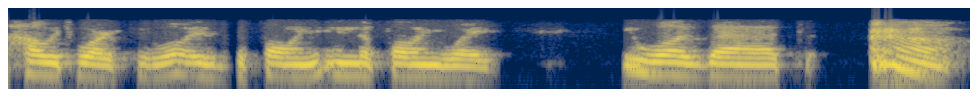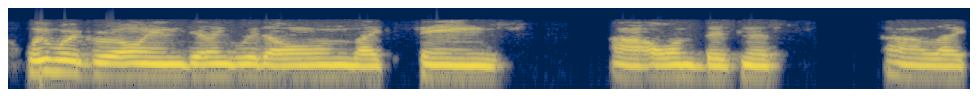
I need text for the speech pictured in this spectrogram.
how it works is what is the following in the following way. It was that we were growing, dealing with our own like things, our own business, uh, like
